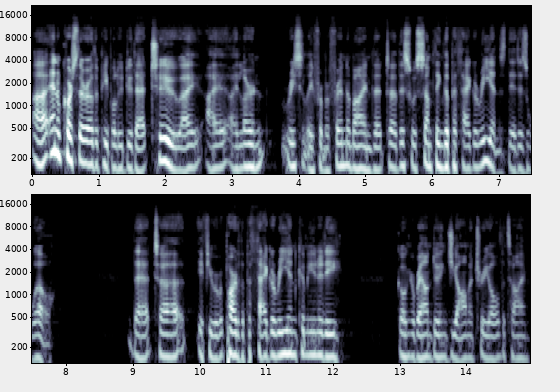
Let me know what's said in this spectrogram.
Uh, and of course, there are other people who do that too. I, I, I learned recently from a friend of mine that uh, this was something the Pythagoreans did as well. That uh, if you were part of the Pythagorean community, going around doing geometry all the time,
